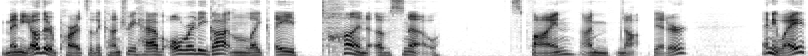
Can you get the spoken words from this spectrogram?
many other parts of the country have already gotten like a ton of snow. It's fine, I'm not bitter. Anyway,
